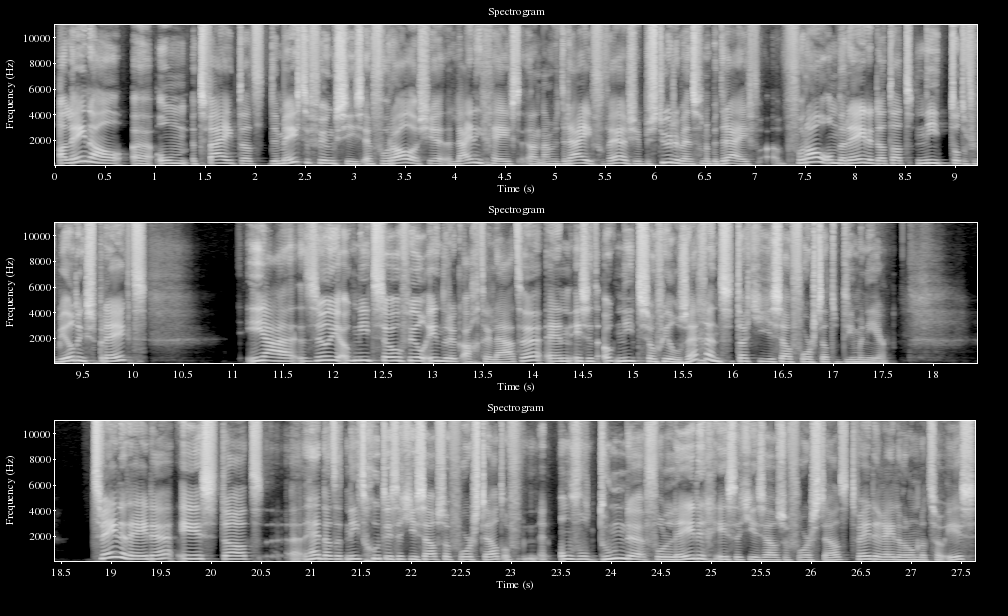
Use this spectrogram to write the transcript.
alleen al uh, om het feit dat de meeste functies, en vooral als je leiding geeft aan een bedrijf, of hè, als je bestuurder bent van een bedrijf, vooral om de reden dat dat niet tot de verbeelding spreekt, ja, zul je ook niet zoveel indruk achterlaten. En is het ook niet zoveelzeggend dat je jezelf voorstelt op die manier. Tweede reden is dat, uh, dat het niet goed is dat je jezelf zo voorstelt, of onvoldoende volledig is dat je jezelf zo voorstelt. Tweede reden waarom dat zo is,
